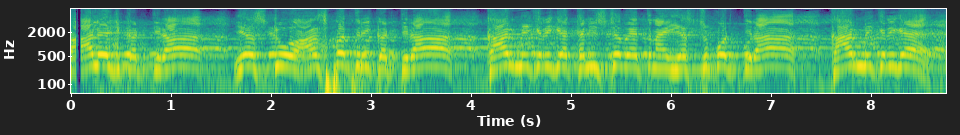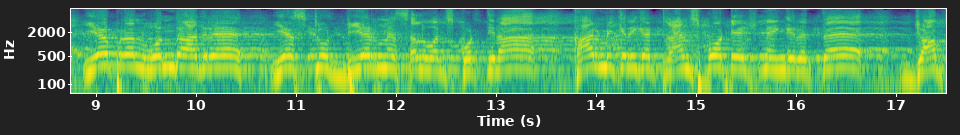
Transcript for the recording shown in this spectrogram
ಕಾಲೇಜ್ ಕಟ್ತೀರಾ, ಎಷ್ಟು ಆಸ್ಪತ್ರೆ ಕಟ್ತೀರಾ, ಕಾರ್ಮಿಕರಿಗೆ ಕನಿಷ್ಠ ವೇತನ ಎಷ್ಟು ಕೊಡ್ತೀರಾ, ಕಾರ್ಮಿಕರಿಗೆ ಏಪ್ರಿಲ್ ಒಂದು ಆದರೆ ಎಷ್ಟು ಡಿಯರ್ನೆಸ್ ಅಲವನ್ಸ್ ಕೊಡ್ತೀರಾ, ಕಾರ್ಮಿಕರಿಗೆ ಟ್ರಾನ್ಸ್ಪೋರ್ಟೇಷನ್ ಹೆಂಗಿರುತ್ತೆ, job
